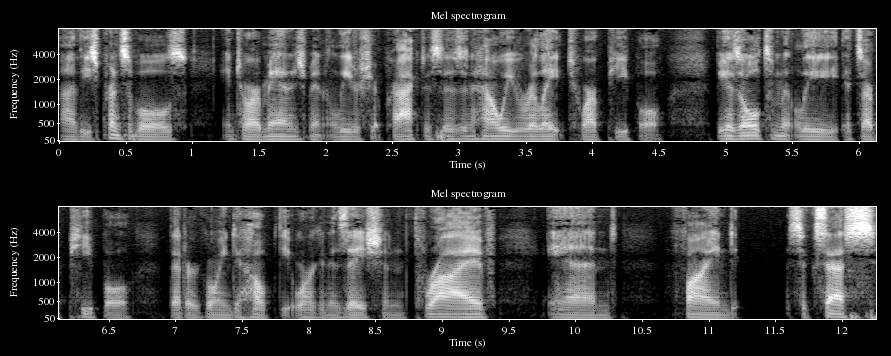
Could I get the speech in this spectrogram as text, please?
uh, these principles into our management and leadership practices and how we relate to our people. Because ultimately, it's our people that are going to help the organization thrive and find success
